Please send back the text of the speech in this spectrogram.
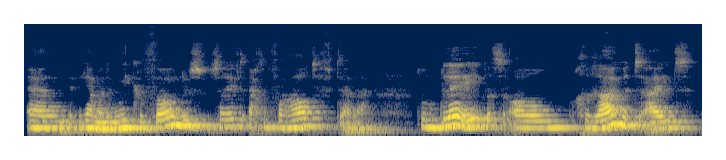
En ja, met een microfoon. Dus ze heeft echt een verhaal te vertellen. Toen bleek dat ze al geruime tijd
